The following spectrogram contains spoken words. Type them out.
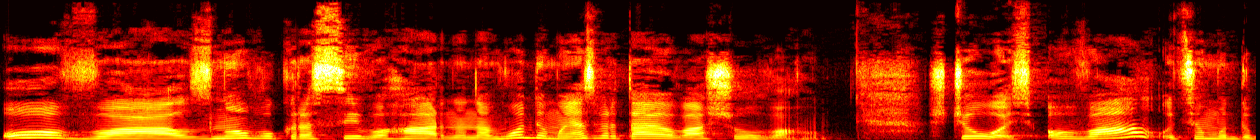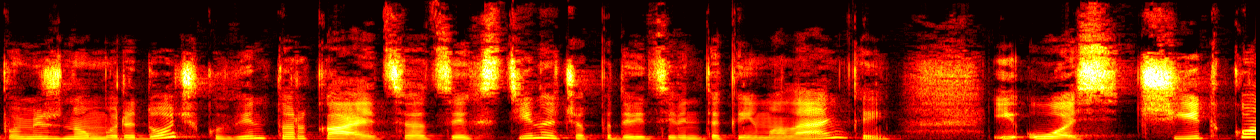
Овал. Знову красиво, гарно наводимо. Я звертаю вашу увагу, що ось овал у цьому допоміжному рядочку він торкається цих стіночок. Подивіться, він такий маленький. І ось чітко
